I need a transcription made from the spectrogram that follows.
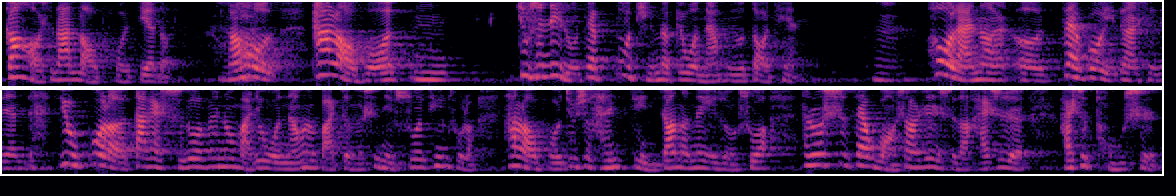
刚好是他老婆接的，然后他老婆嗯，就是那种在不停的给我男朋友道歉。后来呢，呃，再过一段时间，又过了大概十多分钟吧，就我男朋友把整个事情说清楚了，他老婆就是很紧张的那一种，说，他说是在网上认识的，还是还是同事，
